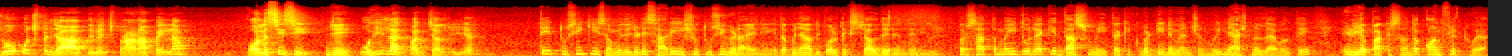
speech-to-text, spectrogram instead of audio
ਜੋ ਕੁਝ ਪੰਜਾਬ ਦੇ ਵਿੱਚ ਪੁਰਾਣਾ ਪਹਿਲਾਂ ਪਾਲਿਸੀ ਸੀ ਜੀ। ਉਹੀ ਲਗਭਗ ਚੱਲ ਰਹੀ ਹੈ ਤੇ ਤੁਸੀਂ ਕੀ ਸਮਝਦੇ ਹੋ? ਜਿਹੜੇ ਸਾਰੇ ਇਸ਼ੂ ਤੁਸੀਂ ਗਣਾਏ ਨੇ ਇਹ ਤਾਂ ਪੰਜਾਬ ਦੀ ਪੋਲਿਟਿਕਸ ਚੱਲਦੇ ਰਹਿੰਦੇ ਨੇ। ਪਰ 7 ਮਈ ਤੋਂ ਲੈ ਕੇ 10 ਮਈ ਤੱਕ ਇੱਕ ਵੱਡੀ ਡਾਈਮੈਂਸ਼ਨ ਹੋਈ ਨੈਸ਼ਨਲ ਲੈਵਲ ਤੇ ਇੰਡੀਆ ਪਾਕਿਸਤਾਨ ਦਾ ਕਨਫਲਿਕਟ ਹੋਇਆ।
